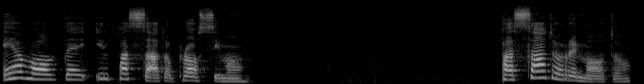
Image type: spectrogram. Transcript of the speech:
e a volte il passato prossimo. Passato remoto.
